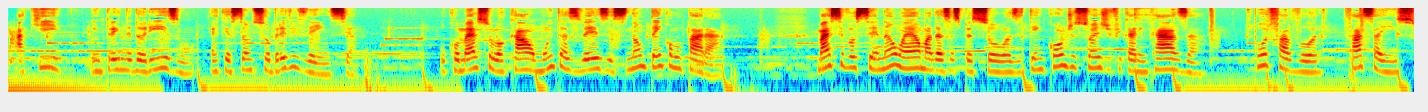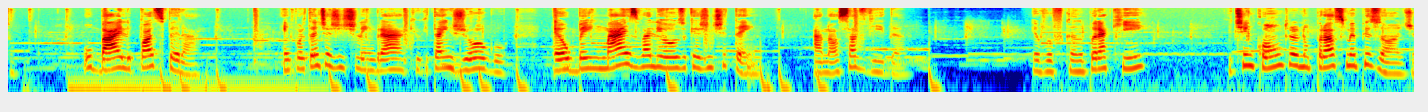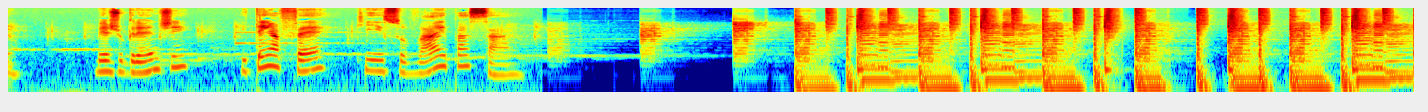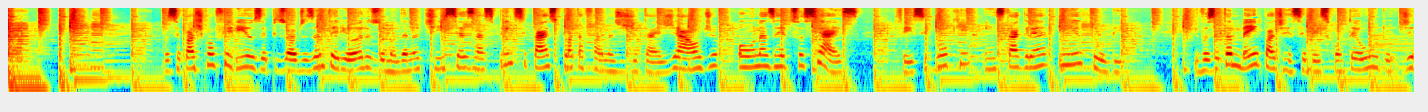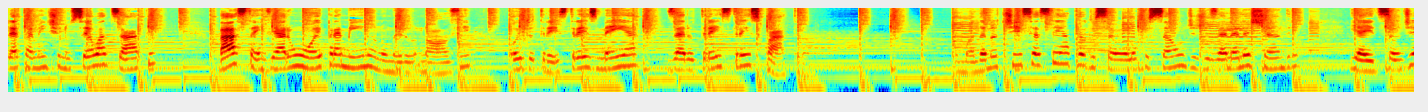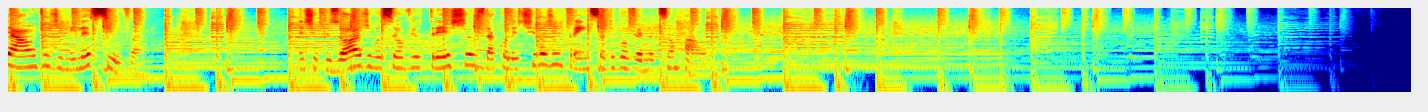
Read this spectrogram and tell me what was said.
Aqui, o empreendedorismo é questão de sobrevivência. O comércio local muitas vezes não tem como parar. Mas se você não é uma dessas pessoas e tem condições de ficar em casa, por favor, faça isso. O baile pode esperar. É importante a gente lembrar que o que está em jogo é o bem mais valioso que a gente tem a nossa vida. Eu vou ficando por aqui e te encontro no próximo episódio. Beijo grande e tenha fé que isso vai passar. Você pode conferir os episódios anteriores do Manda Notícias nas principais plataformas digitais de áudio ou nas redes sociais, Facebook, Instagram e YouTube. E você também pode receber esse conteúdo diretamente no seu WhatsApp. Basta enviar um oi para mim no número 983360334. O Manda Notícias tem a produção e locução de Gisele Alexandre e a edição de áudio de Miller Silva. Neste episódio, você ouviu trechos da coletiva de imprensa do governo de São Paulo.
